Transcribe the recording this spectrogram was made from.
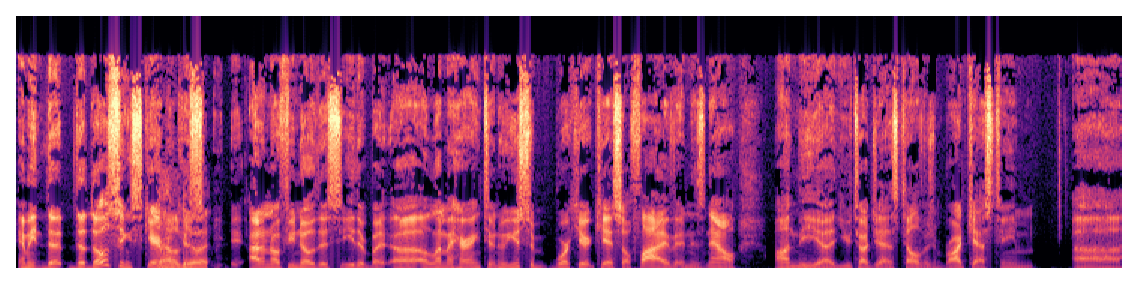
I mean, the, the those things scare That'll me. do it. I don't know if you know this either, but uh, Alema Harrington, who used to work here at KSL five and is now on the uh, Utah Jazz television broadcast team, uh,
